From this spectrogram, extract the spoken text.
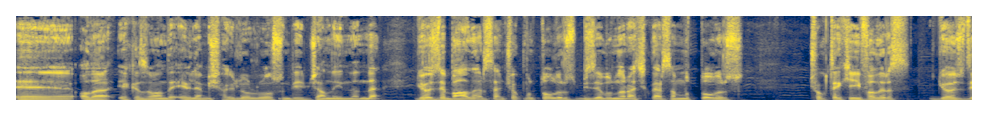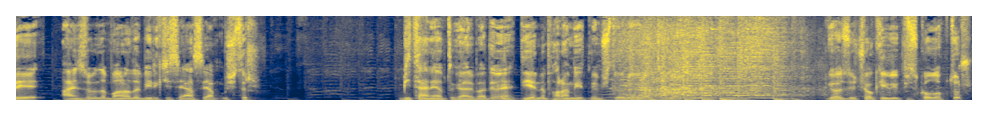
Ee, o da yakın zamanda evlenmiş hayırlı uğurlu olsun diye canlı yayından da. Gözde bağlanırsan çok mutlu oluruz. Bize bunları açıklarsan mutlu oluruz. Çok da keyif alırız. Gözde aynı zamanda bana da bir iki seans yapmıştır. Bir tane yaptı galiba değil mi? Diğerine param yetmemişti öyle öyle hatırlıyorum. Gözde çok iyi bir psikologtur.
